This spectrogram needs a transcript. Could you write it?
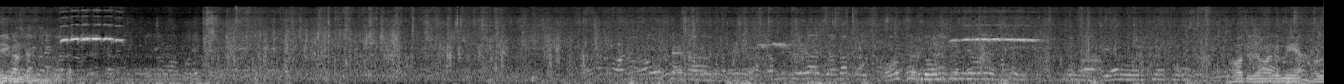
एक मिनिट. हो तुझ्या मागे मी या हळू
